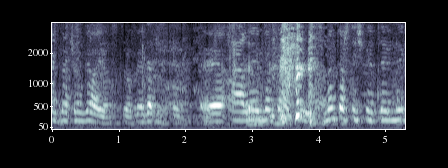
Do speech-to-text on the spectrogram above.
tak naciągając trochę. E, ale no tak, cmentarz nieśmiertelnych,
